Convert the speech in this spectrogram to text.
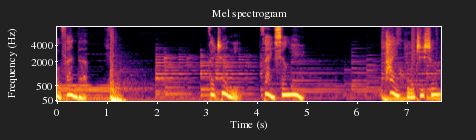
走散的在这里再相遇。太湖之声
